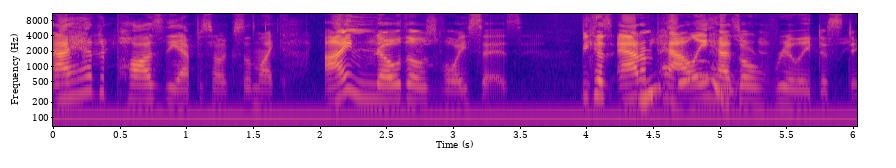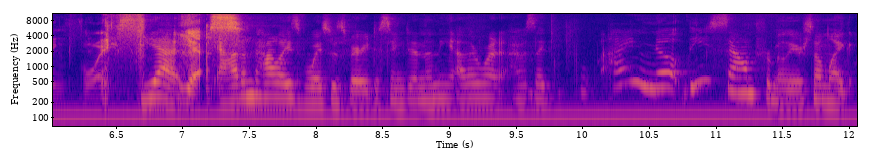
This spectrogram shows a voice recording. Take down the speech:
I had to pause the episode because I'm like, I know those voices because Adam Me Pally too. has a really distinct voice. Yes, Yes. Adam Pally's voice was very distinct, and then the other one, I was like, I know these sound familiar. So I'm like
